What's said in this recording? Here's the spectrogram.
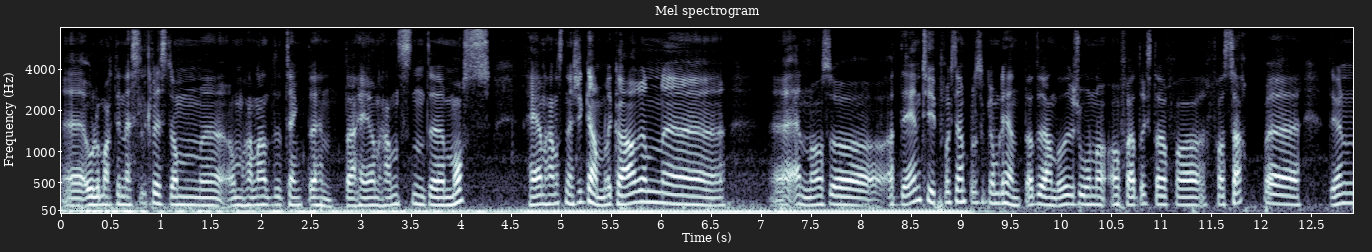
uh, Ole Martin Nesselquist om, uh, om han hadde tenkt å hente Heion Hansen til Moss. Heion Hansen er ikke gamle karen eh, eh, ennå, så at det er en type for eksempel, som kan bli henta til andredivisjon og Fredrikstad fra, fra Serp, eh, Det er jo en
